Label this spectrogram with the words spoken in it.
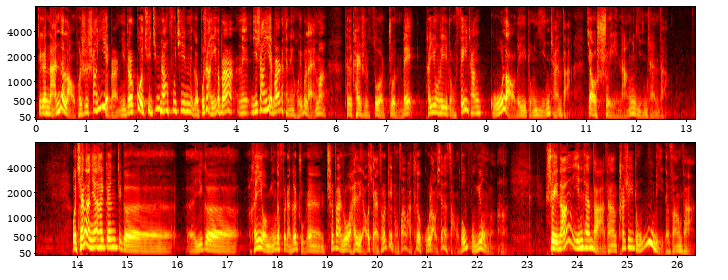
这个男的老婆是上夜班，你知道过去经常夫妻那个不上一个班，那一上夜班他肯定回不来嘛，他就开始做准备，他用了一种非常古老的一种引产法，叫水囊引产法。我前两年还跟这个呃一个。很有名的妇产科主任吃饭时候我还聊起来，他说这种方法特古老，现在早都不用了啊。水囊引产法，它它是一种物理的方法，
